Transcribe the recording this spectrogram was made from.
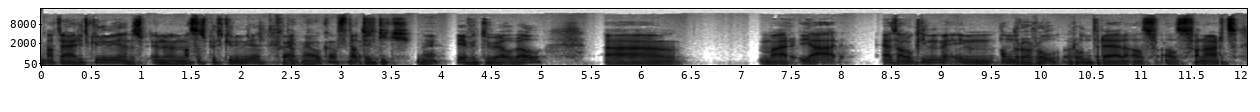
Had hij een rit kunnen winnen en een sp- en een massaspurt kunnen winnen? Vraag Dat, ik mij ook af. dat denk ik Nee. eventueel wel. Eh, maar ja, hij zou ook in, in een andere rol rondrijden als, als Van Aert.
